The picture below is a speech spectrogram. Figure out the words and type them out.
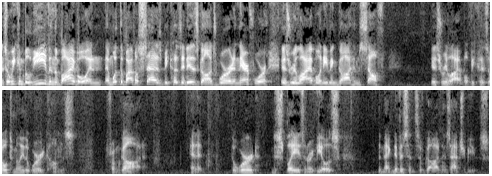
And so we can believe in the Bible and, and what the Bible says because it is God's word and therefore is reliable, and even God Himself is reliable because ultimately the word comes from God. And it the word displays and reveals the magnificence of God and his attributes.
